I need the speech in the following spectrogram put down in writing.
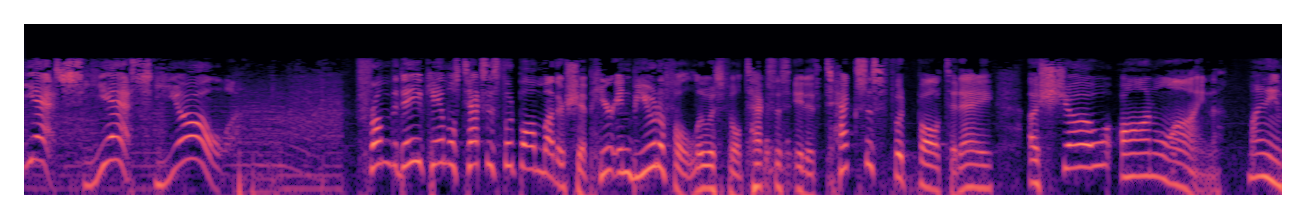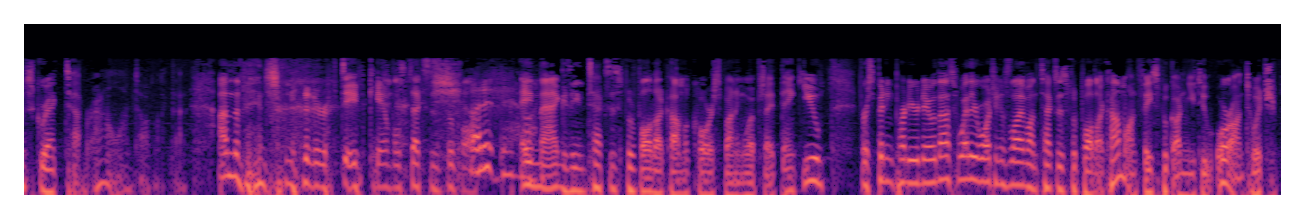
Yes, yes, y'all. From the Dave Campbell's Texas Football Mothership here in beautiful Lewisville, Texas, it is Texas Football Today, a show online. My name's Greg Tepper. I don't want to talk like that. I'm the managing editor of Dave Campbell's Texas Football, Shut it down. a magazine, TexasFootball.com, a corresponding website. Thank you for spending part of your day with us, whether you're watching us live on TexasFootball.com, on Facebook, on YouTube, or on Twitch,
